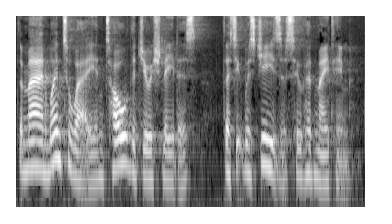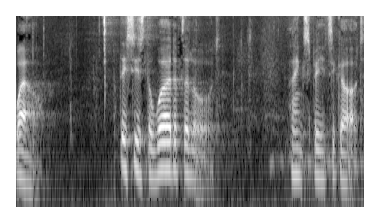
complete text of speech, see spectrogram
The man went away and told the Jewish leaders that it was Jesus who had made him well. This is the word of the Lord. Thanks be to God.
